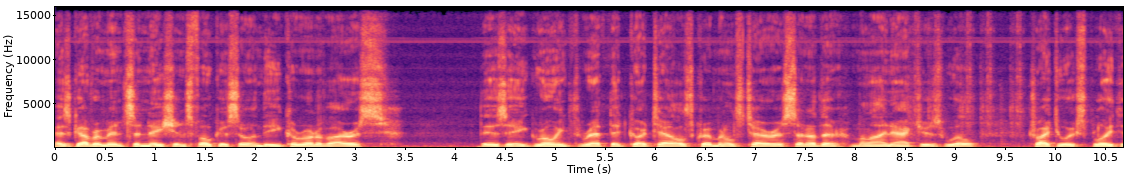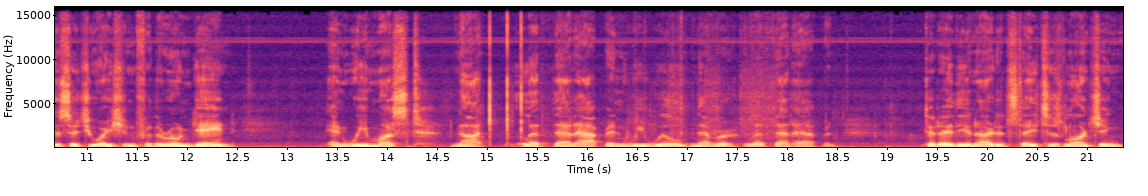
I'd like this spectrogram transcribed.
As governments and nations focus on the coronavirus, there's a growing threat that cartels, criminals, terrorists, and other malign actors will try to exploit the situation for their own gain. And we must not let that happen. We will never let that happen. Today, the United States is launching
